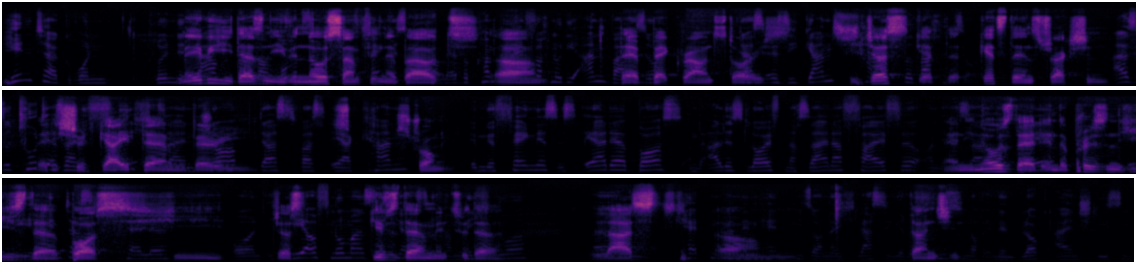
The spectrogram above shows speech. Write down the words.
Maybe he doesn't even know something about. Er um, einfach nur die their background er stories. He just get the, gets the instruction that er he should guide them very Job, das, was er kann. strongly. Im Gefängnis ist er der Boss und alles läuft nach seiner Pfeife. Und er And he knows that in the prison he's the boss. He just gehe auf Nummer gives them into the ähm, last Ketten an den um, Händen, sondern ich lasse ihre dungeon. Füße noch in den Block einschließen.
